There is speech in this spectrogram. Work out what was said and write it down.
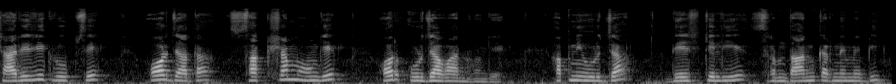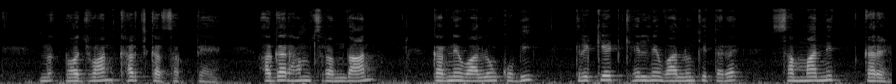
शारीरिक रूप से और ज़्यादा सक्षम होंगे और ऊर्जावान होंगे। अपनी ऊर्जा देश के लिए श्रमदान करने में भी नौजवान खर्च कर सकते हैं। अगर हम श्रमदान करने वालों को भी क्रिकेट खेलने वालों की तरह सम्मानित करें।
